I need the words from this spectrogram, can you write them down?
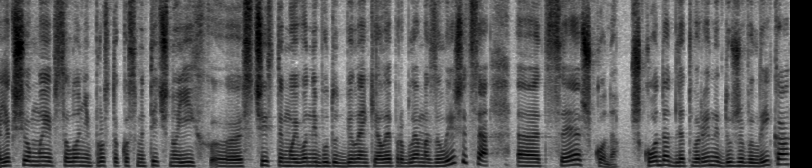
Якщо ми в салоні просто косметично їх зчистимо і вони будуть біленькі, але проблема залишиться, це шкода. Шкода для тварини дуже велика.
